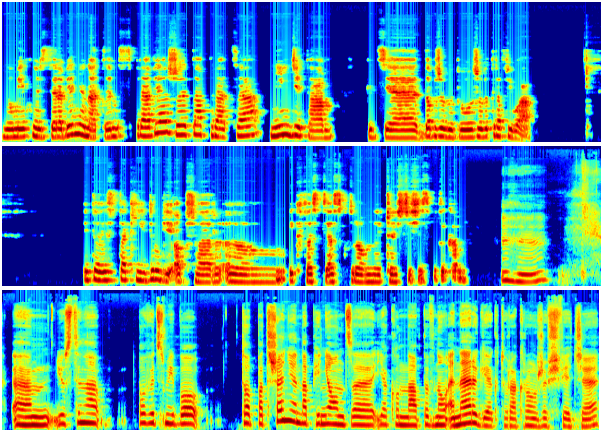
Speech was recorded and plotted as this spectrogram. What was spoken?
nieumiejętność zarabiania na tym sprawia, że ta praca nie idzie tam, gdzie dobrze by było, żeby trafiła. I to jest taki drugi obszar um, i kwestia, z którą najczęściej się spotykam. Mhm. Um, Justyna, powiedz mi, bo to patrzenie na pieniądze jako na pewną energię, która krąży w świecie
